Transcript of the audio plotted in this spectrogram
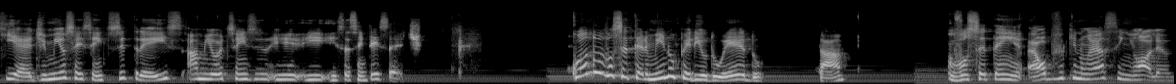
Que é de 1603 a 1867. Quando você termina o período Edo, tá? Você tem. É óbvio que não é assim, olha.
